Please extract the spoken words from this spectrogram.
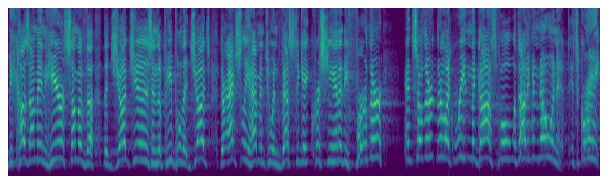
Because I'm in here, some of the, the judges and the people that judge, they're actually having to investigate Christianity further. And so they're, they're like reading the gospel without even knowing it. It's great.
